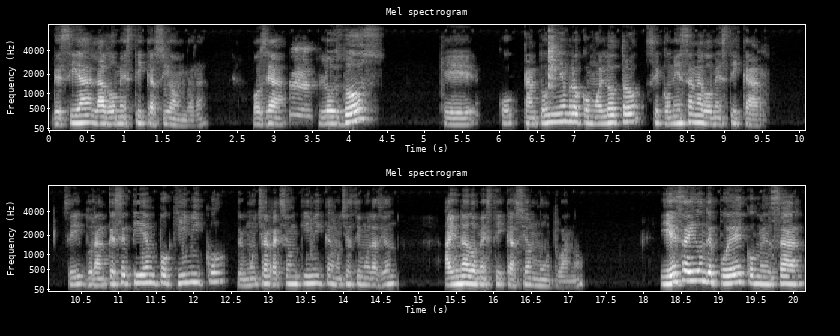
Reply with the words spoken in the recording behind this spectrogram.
decía la domesticación, ¿verdad? O sea, mm. los dos, eh, tanto un miembro como el otro, se comienzan a domesticar. ¿sí? Durante ese tiempo químico, de mucha reacción química, mucha estimulación, hay una domesticación mutua, ¿no? Y es ahí donde puede comenzar,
